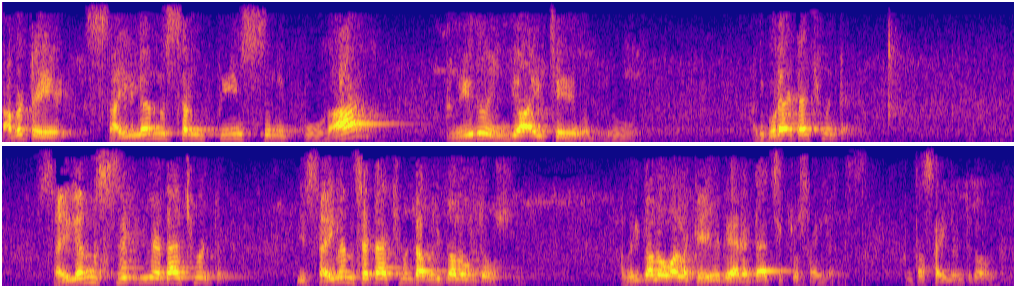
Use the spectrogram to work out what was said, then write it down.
కాబట్టి సైలెన్స్ అండ్ పీస్ని కూడా మీరు ఎంజాయ్ చేయవద్దు. అది కూడా అటాచ్మెంటే సైలెన్స్ అటాచ్మెంట్ ఈ సైలెన్స్ అటాచ్మెంట్ అమెరికాలో ఉంటే వస్తుంది. అమెరికాలో వాళ్ళకి they are attach to silence అంతా సైలెంట్గా ఉంటుంది.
